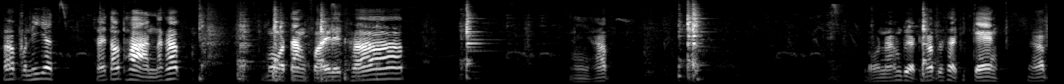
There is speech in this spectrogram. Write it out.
ครับวันนี้จะใช้เตาถ่านนะครับ หม้อตั้งไฟเลยครับ นี่ครับรอน้ำเดือดครับจะใส่พริกแกงนะครับ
